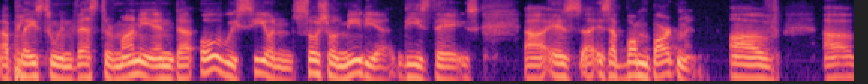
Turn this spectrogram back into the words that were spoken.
uh, place to invest their money, and uh, all we see on social media these days uh, is uh, is a bombardment of. Uh,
